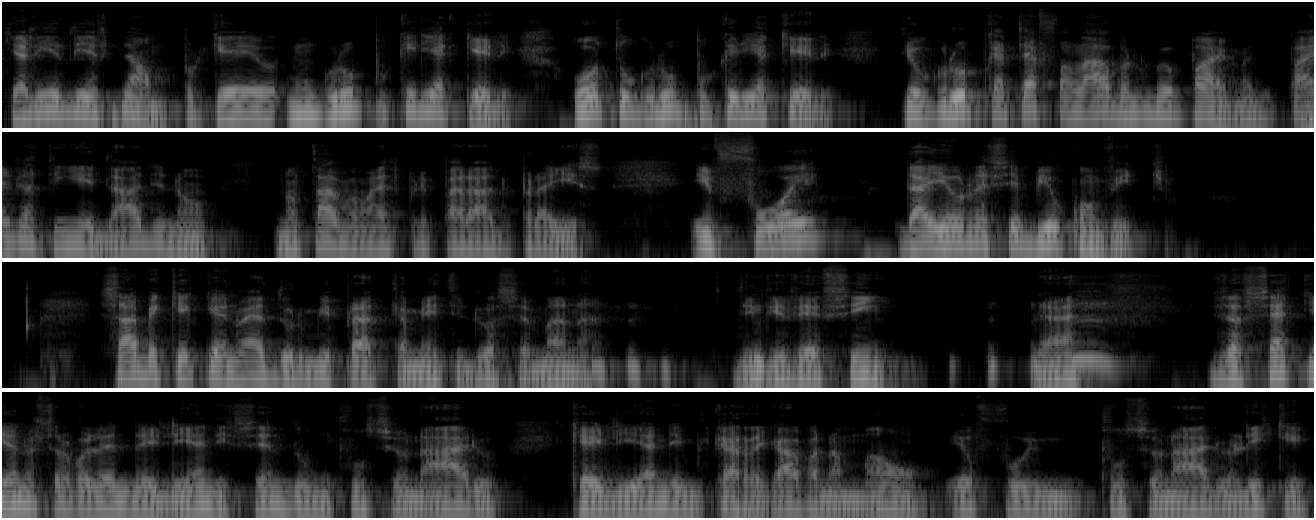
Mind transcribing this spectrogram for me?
Que ali disse, não, porque um grupo queria aquele, outro grupo queria aquele. Que o grupo que até falava no meu pai, mas o pai já tinha idade, não não estava mais preparado para isso. E foi Daí eu recebi o convite. Sabe o que, que não é dormir praticamente duas semanas? De dizer sim, né? 17 anos trabalhando na Eliane, sendo um funcionário que a Eliane me carregava na mão. Eu fui um funcionário ali que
